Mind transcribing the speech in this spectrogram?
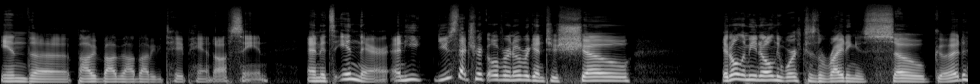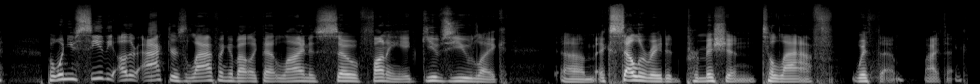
in the Bobby Bobby Bobby Bobby tape handoff scene, and it's in there, and he used that trick over and over again to show. It only I mean it only works because the writing is so good. But when you see the other actors laughing about like that line is so funny, it gives you like um, accelerated permission to laugh with them. I think.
